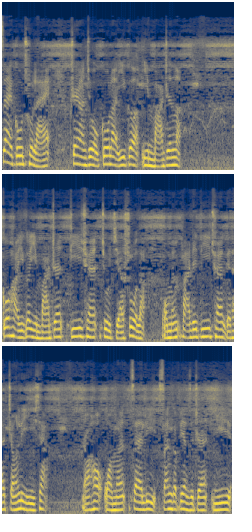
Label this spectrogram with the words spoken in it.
再勾出来，这样就勾了一个引拔针了。钩好一个引拔针，第一圈就结束了。我们把这第一圈给它整理一下，然后我们再立三个辫子针，一、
